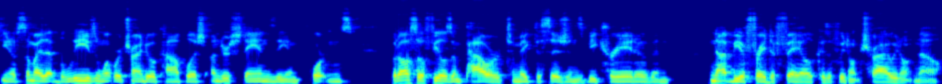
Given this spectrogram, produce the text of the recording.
you know somebody that believes in what we're trying to accomplish, understands the importance, but also feels empowered to make decisions, be creative, and not be afraid to fail. Because if we don't try, we don't know.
